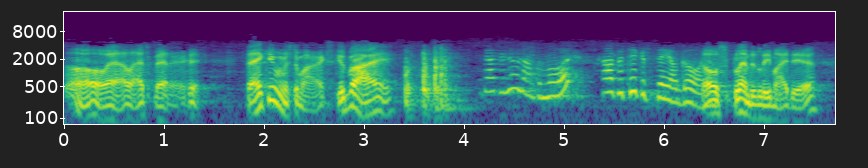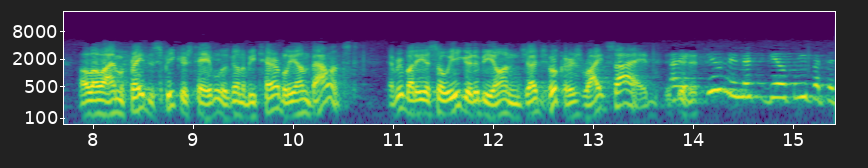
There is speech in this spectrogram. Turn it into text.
Oh, well, that's better. Thank you, Mr. Marks. Goodbye. Good afternoon, Uncle Mort. How's the ticket sale going? Oh, splendidly, my dear. Although I'm afraid the speaker's table is going to be terribly unbalanced. Everybody is so eager to be on Judge Hooker's right side. Uh, excuse me, Mr. Gilsleeve, but the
